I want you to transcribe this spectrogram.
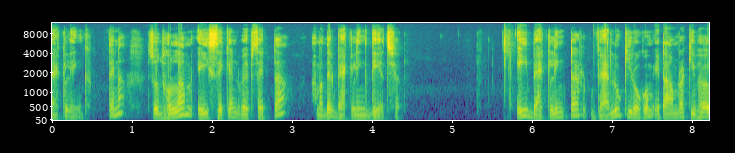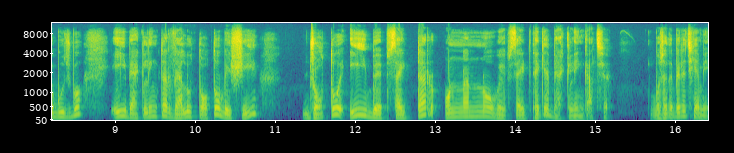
ব্যাকলিঙ্ক তাই না? সো ধরলাম এই সেকেন্ড ওয়েবসাইটটা আমাদের ব্যাকলিঙ্ক দিয়েছে। এই ব্যাকলিংকটার ভ্যালু কীরকম, এটা আমরা কীভাবে বুঝব? এই ব্যাকলিংকটার ভ্যালু তত বেশি যত এই ওয়েবসাইটটার অন্যান্য ওয়েবসাইট থেকে ব্যাকলিঙ্ক আছে। বোঝাতে পেরেছি আমি?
